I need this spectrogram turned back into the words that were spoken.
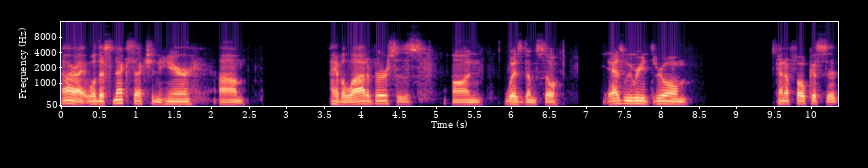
All right. Well, this next section here, um, I have a lot of verses on wisdom. So as we read through them, kind of focus it.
